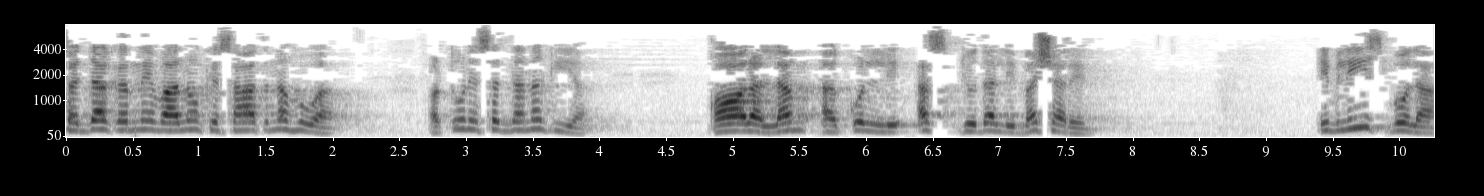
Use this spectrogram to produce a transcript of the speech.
سجدہ کرنے والوں کے ساتھ نہ ہوا اور تو نے سجدہ نہ کیا؟ قال، لم اکل اسجد لبشر. ابلیس بولا،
